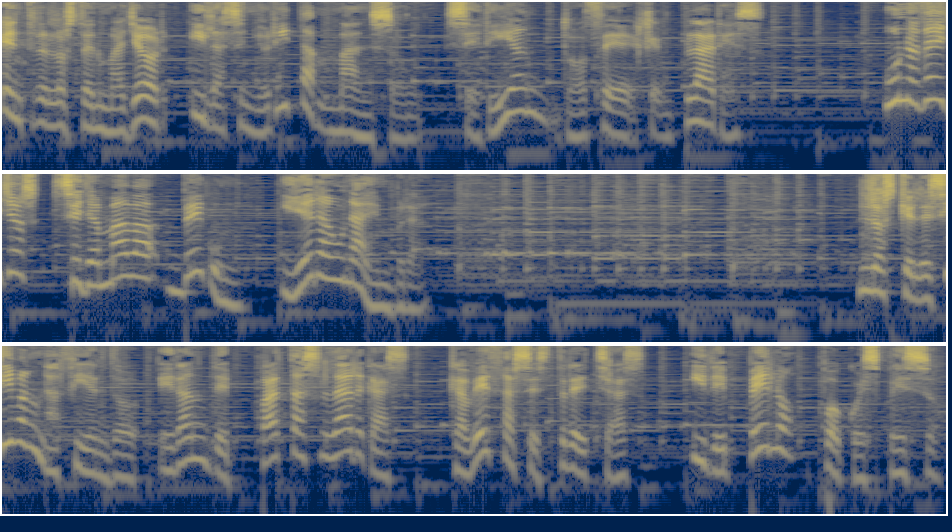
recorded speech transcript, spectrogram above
Entre los del mayor y la señorita Manson serían 12 ejemplares. Uno de ellos se llamaba Begum y era una hembra. Los que les iban naciendo eran de patas largas, cabezas estrechas y de pelo poco espeso.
